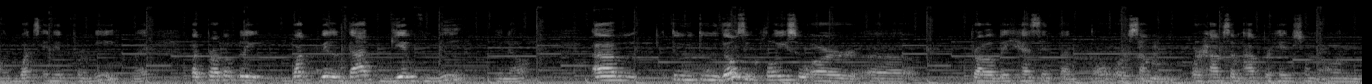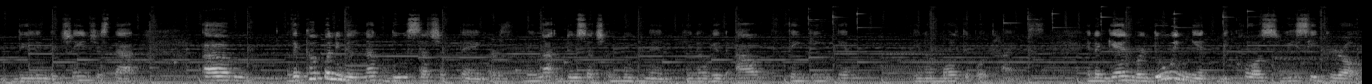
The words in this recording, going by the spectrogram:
on what's in it for me, right? But probably what will that give me? You know, um, to to those employees who are. Uh, probably hesitant no? or some or have some apprehension on dealing with changes that um, the company will not do such a thing or will not do such a movement you know without thinking it you know multiple times. And again we're doing it because we see growth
